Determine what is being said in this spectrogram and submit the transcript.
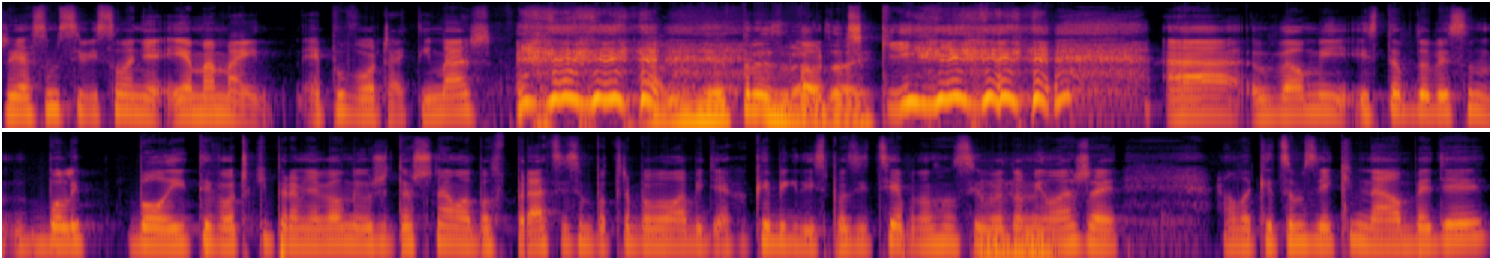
že ja som si vyslovene, ja mám aj Apple Watch, aj ty máš. A neprezradzaj. Vočky. a veľmi, isté obdobie som, boli, boli tie vočky pre mňa veľmi užitočné, lebo v práci som potrebovala byť ako keby k dispozícii a potom som si uvedomila, mm-hmm. že ale keď som s niekým na obede,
